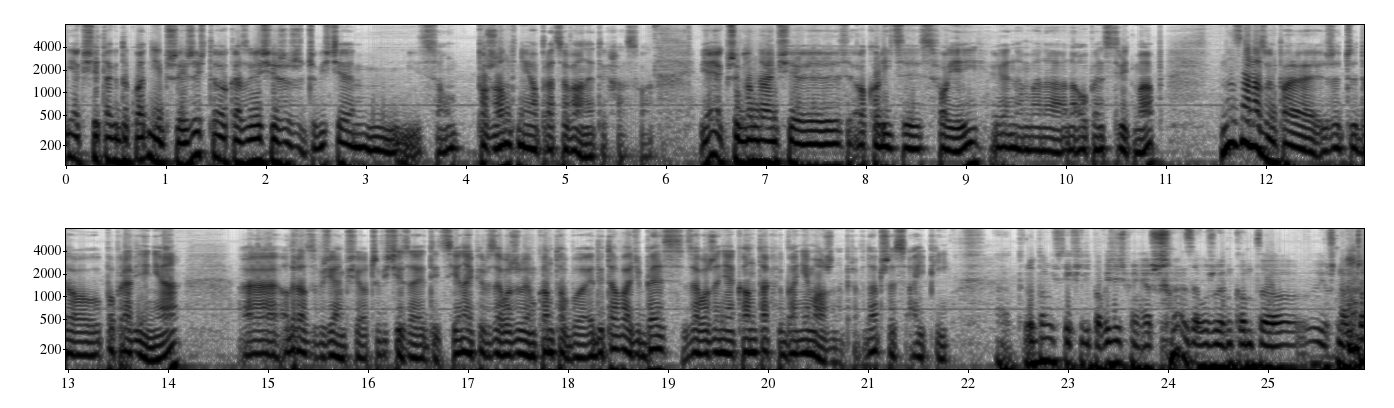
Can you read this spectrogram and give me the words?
jak się tak dokładnie przyjrzeć, to okazuje się, że rzeczywiście mm, są porządnie opracowane te hasła. Ja jak przyglądałem się y, okolicy swojej y, na, na, na OpenStreetMap, no znalazłem parę rzeczy do poprawienia. E, od razu wziąłem się oczywiście za edycję. Najpierw założyłem konto, bo edytować bez założenia konta chyba nie można, prawda? Przez IP. Trudno mi w tej chwili powiedzieć, ponieważ założyłem konto już nauczone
